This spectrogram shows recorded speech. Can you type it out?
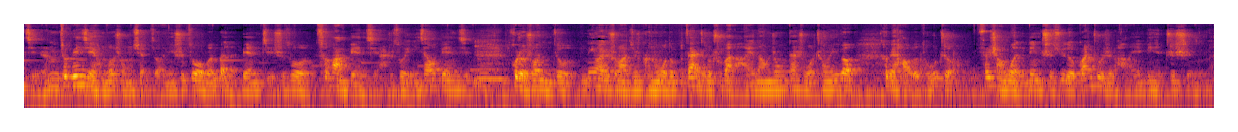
辑？然后做编辑有很多种选择，你是做文本的编辑，是做策划编辑，还是做营销编辑？嗯，或者说你就另外一个说法就是，可能我都不在这个出版行业当中，但是我成为一个特别好的读者，非常稳定、持续的关注这个行业，并且支持你们。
